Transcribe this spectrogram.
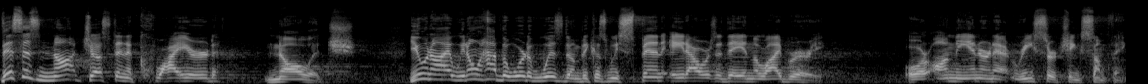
This is not just an acquired knowledge. You and I, we don't have the word of wisdom because we spend eight hours a day in the library or on the internet researching something.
